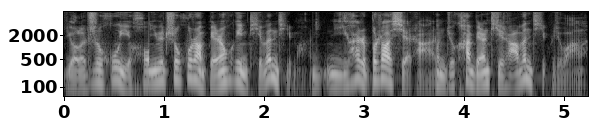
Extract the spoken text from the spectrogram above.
有了知乎以后，因为知乎上别人会给你提问题嘛，你你一开始不知道写啥，你就看别人提啥问题不就完了。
